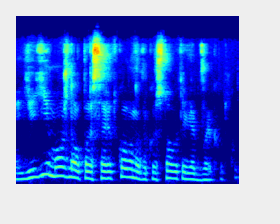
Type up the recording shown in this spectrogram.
Її можна опосередковано використовувати як викрутку.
